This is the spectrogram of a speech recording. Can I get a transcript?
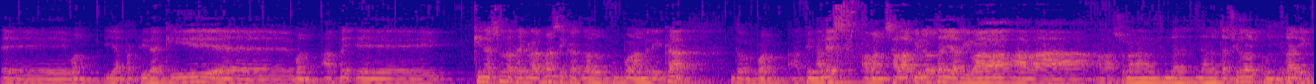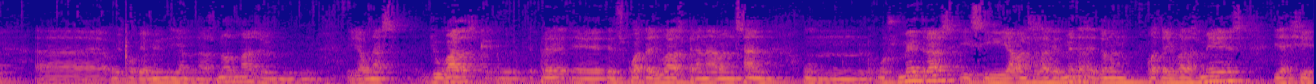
Eh, bueno, i a partir d'aquí eh, bueno, eh, quines són les regles bàsiques del futbol americà doncs bueno, al final és avançar la pilota i arribar a la, a la zona de- de- d'anotació del contrari. Eh, òbviament hi ha unes normes hi ha unes jugades que eh, eh, tens quatre jugades per anar avançant un, uns metres i si avances aquests metres et donen quatre jugades més i així.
